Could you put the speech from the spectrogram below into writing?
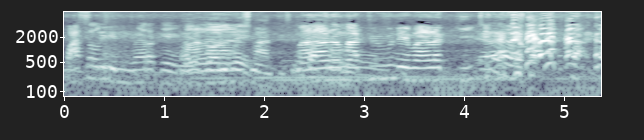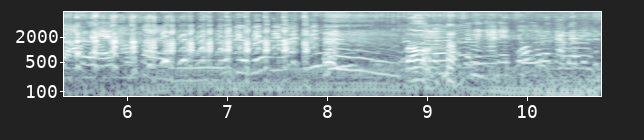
Vaselin merke. Malah wis mati. Malah ana madune malegi. Oh. Senengane cungur tambah titik.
